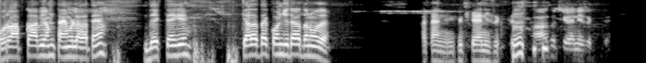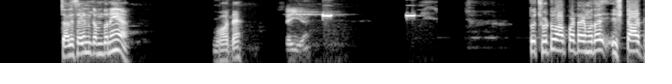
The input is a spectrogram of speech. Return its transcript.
और आपका अभी हम टाइमर लगाते हैं। देखते हैं कि क्या लगता है कौन जीतेगा दोनों से? पता नहीं कुछ कह नहीं सकते। हम्म? हाँ कुछ कह नहीं सकते। चालीस सेकंड कम तो नहीं है? बहुत है। सही है। तो छोटू आपका टाइम होता है स्टार्ट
